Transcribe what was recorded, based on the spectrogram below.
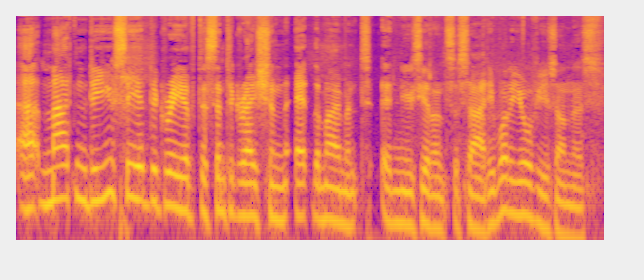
Uh, Martin, do you see a degree of disintegration at the moment in New Zealand society? What are your views on this?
